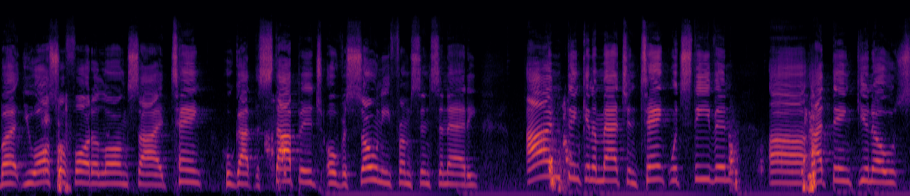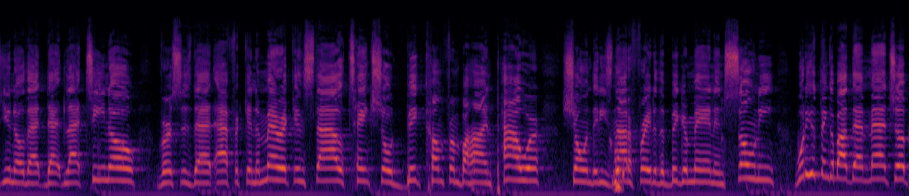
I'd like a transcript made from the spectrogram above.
but you also fought alongside Tank, who got the stoppage over Sony from Cincinnati. I'm thinking of matching Tank with Steven. Uh, I think you know, you know that that Latino versus that African American style. Tank showed big come from behind power, showing that he's not afraid of the bigger man in Sony. What do you think about that matchup?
